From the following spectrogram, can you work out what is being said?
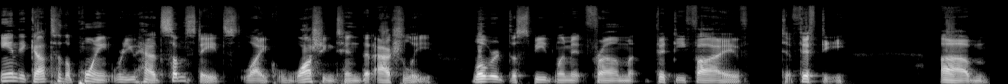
And it got to the point where you had some states, like Washington, that actually lowered the speed limit from 55 to 50. Um,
